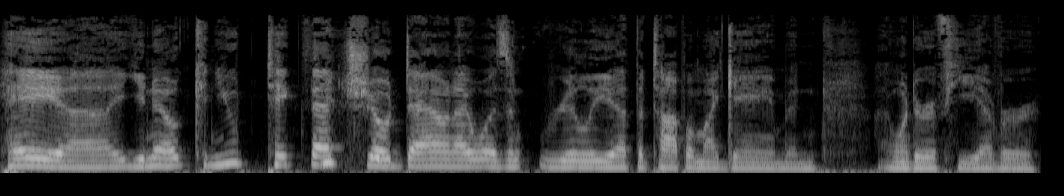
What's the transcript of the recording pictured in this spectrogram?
"Hey, uh, you know, can you take that show down? I wasn't really at the top of my game." And I wonder if he ever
